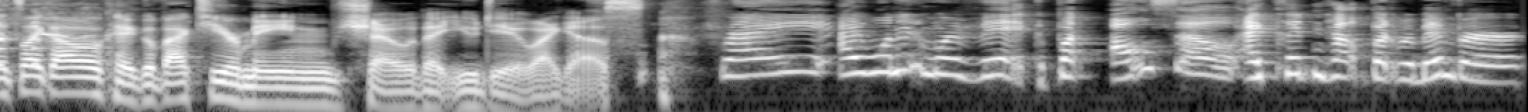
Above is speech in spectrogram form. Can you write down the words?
it's like, oh, okay, go back to your main show that you do, I guess. Right? I wanted more Vic, but also I couldn't help but remember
